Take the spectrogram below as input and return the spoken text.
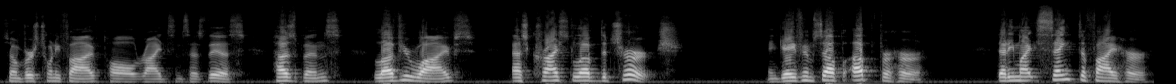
So in verse 25, Paul writes and says this Husbands, love your wives, as Christ loved the church and gave himself up for her, that he might sanctify her,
